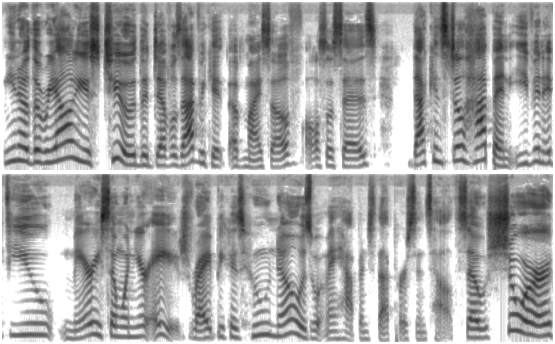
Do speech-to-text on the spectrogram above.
you know, the reality is too, the devil's advocate of myself also says that can still happen even if you marry someone your age, right? Because who knows what may happen to that person's health. So, sure,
